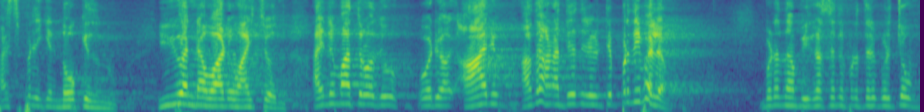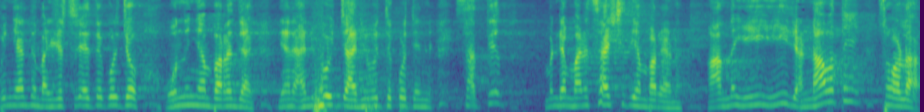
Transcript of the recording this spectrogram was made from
പരസ്പരം ഇങ്ങനെ നോക്കി നിന്നു. യു എൻ അവാർഡ് വാങ്ങിച്ചു വന്നു അതിന് മാത്രം ഒരു ഒരു ആരും അതാണ് അദ്ദേഹത്തിന് കിട്ടിയ പ്രതിഫലം. ഇവിടെ നിന്ന് വികസനപ്രദത്തെക്കുറിച്ചോ ഉമ്മൻചാണ്ടി മനുഷ്യസ്നേഹത്തെക്കുറിച്ചോ ഒന്നും ഞാൻ പറഞ്ഞാൽ ഞാൻ അനുഭവിച്ച അനുഭവത്തെക്കുറിച്ച് സത്യം എന്റെ മനസ്സാക്ഷി ഞാൻ പറയാണ്. അന്ന് ഈ ഈ രണ്ടാമത്തെ സോളാർ.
